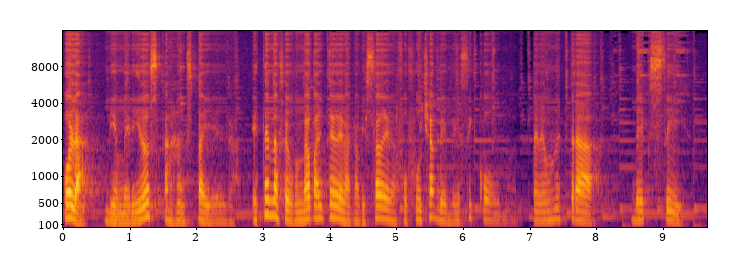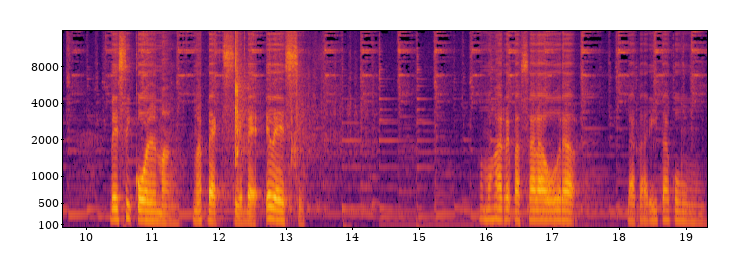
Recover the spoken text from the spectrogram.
Hola, bienvenidos a Hans Paella. Esta es la segunda parte de la cabeza de la fufucha de Bessie Coleman. Tenemos nuestra Betsy. Bessie Coleman. No es Betsy, es Bessie. Vamos a repasar ahora la carita con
